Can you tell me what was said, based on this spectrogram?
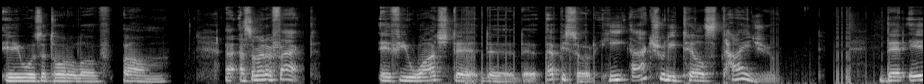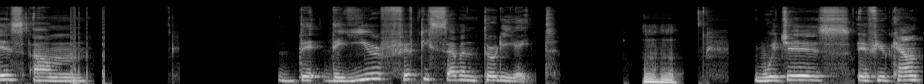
it was a total of. Um, as a matter of fact, if you watch the, the, the episode, he actually tells Taiju that is um, the the year fifty seven thirty eight hmm which is if you count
